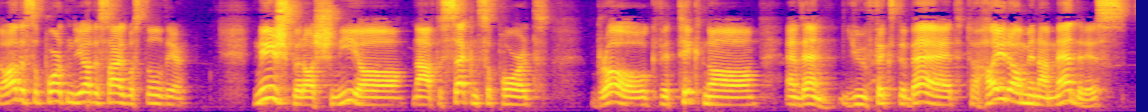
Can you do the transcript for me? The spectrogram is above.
The other support on the other side was still there. Nish Now, if the second support broke, vitikna, and then you fix the bed to hayra min medris,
